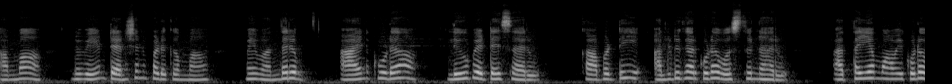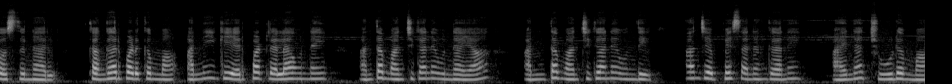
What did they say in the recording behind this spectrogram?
అమ్మా నువ్వేం టెన్షన్ పడకమ్మా మేమందరం ఆయన కూడా లీవ్ పెట్టేశారు. కాబట్టి అల్లుడు గారు కూడా వస్తున్నారు. అత్తయ్య మావయ్య కూడా వస్తున్నారు. కంగారు పడకమ్మా. అన్నీ ఇంక ఏర్పాట్లు ఎలా ఉన్నాయి? అంత మంచిగానే ఉన్నాయా? అంత మంచిగానే ఉంది అని చెప్పేసి అనగానే అయినా చూడమ్మా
